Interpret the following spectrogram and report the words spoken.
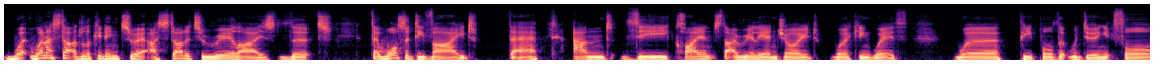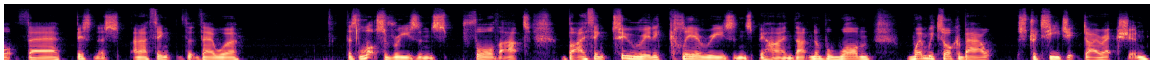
wh- when I started looking into it, I started to realize that there was a divide there, and the clients that I really enjoyed working with were people that were doing it for their business, and I think that there were there's lots of reasons for that, but I think two really clear reasons behind that. Number one, when we talk about strategic direction,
